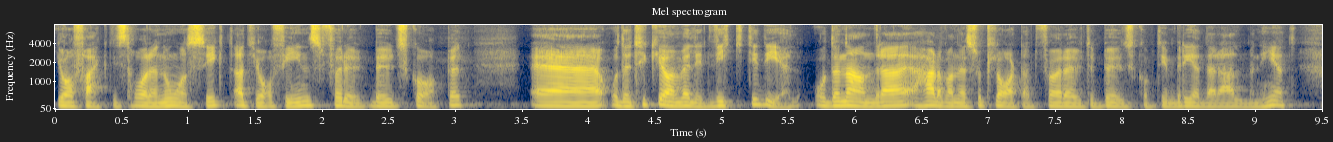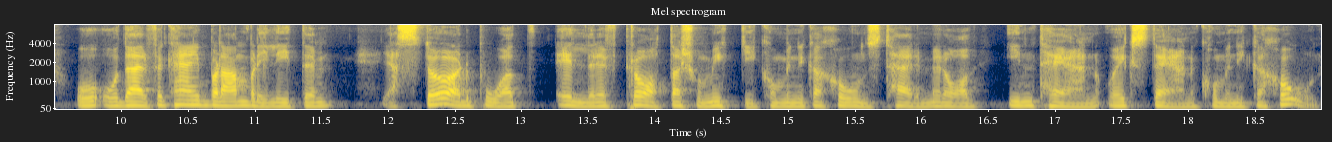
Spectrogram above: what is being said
jag faktiskt har en åsikt, att jag finns, för ut budskapet. Eh, och det tycker jag är en väldigt viktig del. Och den andra halvan är såklart att föra ut ett budskap till en bredare allmänhet. Och, och därför kan jag ibland bli lite jag störd på att LRF pratar så mycket i kommunikationstermer av intern och extern kommunikation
